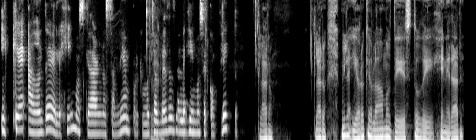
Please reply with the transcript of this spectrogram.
y que a dónde elegimos quedarnos también, porque muchas veces elegimos el conflicto. Claro, claro. Mira, y ahora que hablábamos de esto, de generar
